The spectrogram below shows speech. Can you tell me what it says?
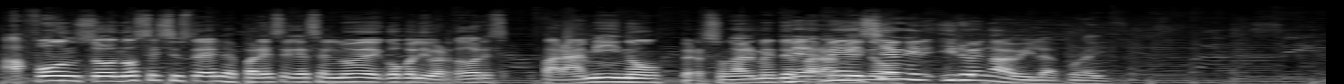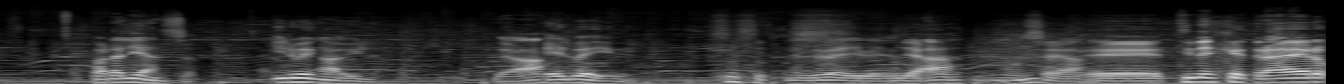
Afonso, no sé si a ustedes les parece que es el 9 de Copa Libertadores. Para mí no, personalmente Me, para me mí decían no. Ir- Irben Ávila por ahí. Para Alianza. Irben Ávila. Ya, El baby. El baby. ya. O sea, Eh, tienes que traer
